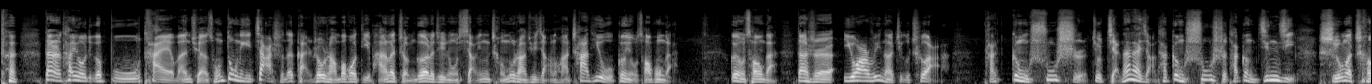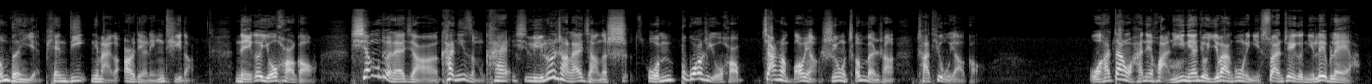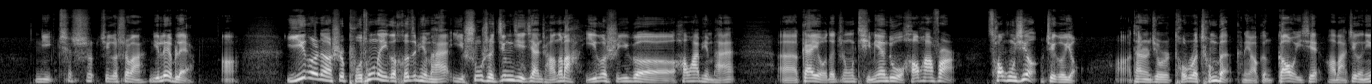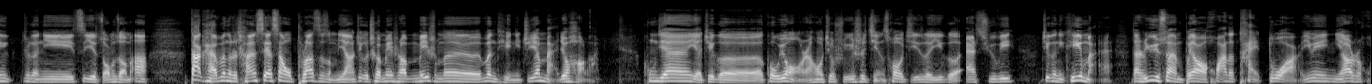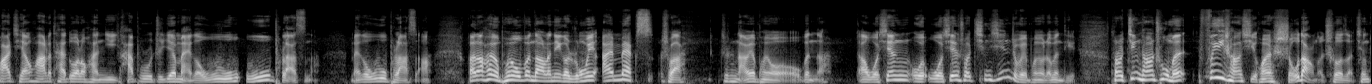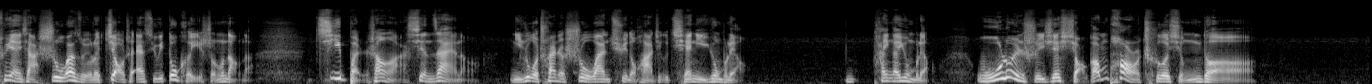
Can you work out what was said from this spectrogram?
但是它又这个不太完全，从动力驾驶的感受上，包括底盘的整个的这种响应程度上去讲的话，叉 T 五更有操控感，更有操控感。但是 URV 呢，这个车啊，它更舒适，就简单来讲，它更舒适，它更经济，使用的成本也偏低。你买个 2.0T 的，哪个油耗高？相对来讲，看你怎么开。理论上来讲呢，是我们不光是油耗，加上保养，使用成本上，叉 T 五要高。我还，但我还那话，你一年就一万公里，你算这个，你累不累啊？你这是这个是吧？你累不累？啊，一个呢是普通的一个合资品牌，以舒适经济见长的吧；一个是一个豪华品牌，呃，该有的这种体面度、豪华范儿、操控性，这个有啊。但是就是投入的成本肯定要更高一些，好吧？这个您这个你自己琢磨琢磨啊。大凯问的是长安 CS35 Plus 怎么样？这个车没什么没什么问题，你直接买就好了，空间也这个够用，然后就属于是紧凑级的一个 SUV，这个你可以买，但是预算不要花的太多啊，因为你要是花钱花的太多的话，你还不如直接买个五五五 Plus 呢。买个五五 Plus 啊！刚才还有朋友问到了那个荣威 iMAX 是吧？这是哪位朋友问的啊？我先我我先说清新这位朋友的问题。他说经常出门，非常喜欢手挡的车子，请推荐一下十五万左右的轿车 SUV 都可以手动挡的。基本上啊，现在呢，你如果揣着十五万去的话，这个钱你用不了，他应该用不了。无论是一些小钢炮车型的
